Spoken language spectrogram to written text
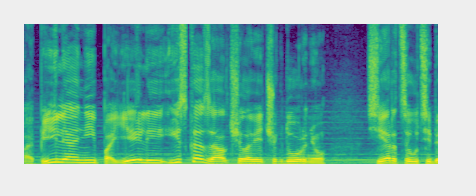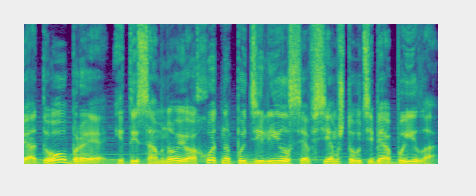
Попили они, поели, и сказал человечек дурню – Сердце у тебя доброе, и ты со мною охотно поделился всем, что у тебя было.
